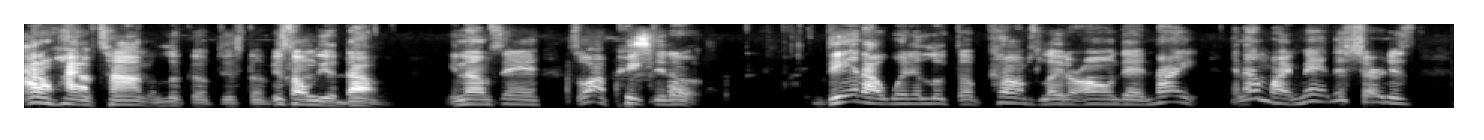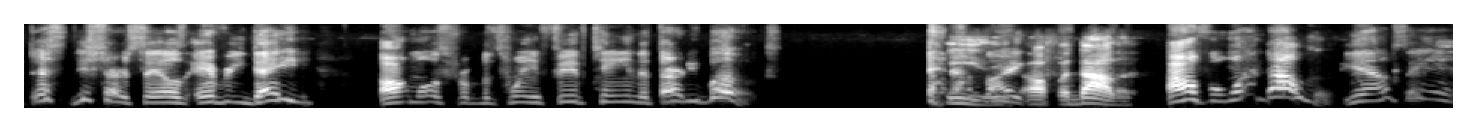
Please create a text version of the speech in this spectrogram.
I don't have time to look up this stuff. It's only a dollar. You know what I'm saying? So I picked it up. Then I went and looked up comps later on that night, and I'm like, man, this shirt is this this shirt sells every day, almost from between 15 to 30 bucks. Easy like, off a dollar. Off for one dollar. You know what I'm saying?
